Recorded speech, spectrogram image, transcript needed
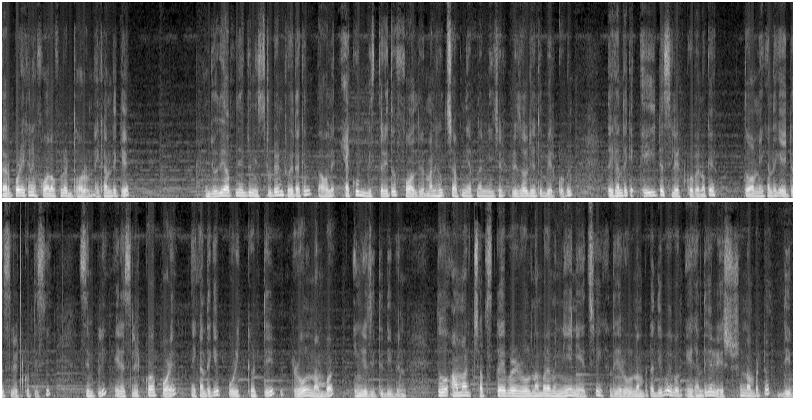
তারপর এখানে ফলাফলের ধরন। এখান থেকে যদি আপনি একজন স্টুডেন্ট হয়ে থাকেন, তাহলে একক বিস্তারিত ফল দেবেন। মানে হচ্ছে আপনি আপনার নিজের রেজাল্ট যেহেতু বের করবেন, তো এখান থেকে এইটা সিলেক্ট করবেন ওকে তো আমি এখান থেকে এইটা সিলেক্ট করতেছি সিম্পলি এটা সিলেক্ট করার পরে এখান থেকে পরীক্ষার্থীর রোল নাম্বার ইংরেজিতে দিবেন। তো আমার সাবস্ক্রাইবারের রোল নাম্বার আমি নিয়ে নিয়েছি, এখান থেকে রোল নাম্বারটা দিব এবং এখান থেকে রেজিস্ট্রেশন নাম্বারটা দিব।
